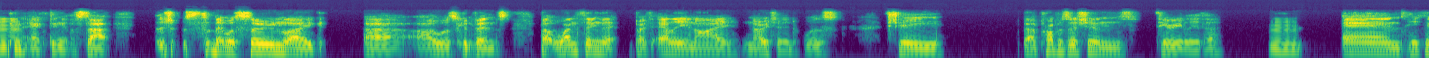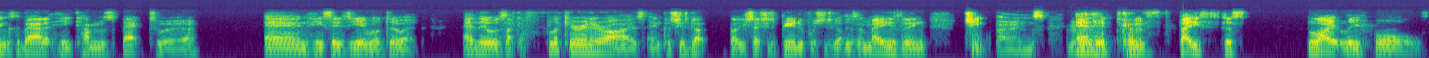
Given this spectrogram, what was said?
Mm. of acting at the start. That was soon like uh, I was convinced. But one thing that both Ellie and I noted was she uh, propositions Terry Leather, Mm. and he thinks about it. He comes back to her, and he says, "Yeah, we'll do it." And there was like a flicker in her eyes, and because she's got, like you say, she's beautiful. She's got these amazing cheekbones, and Mm. her kind of face just slightly falls,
